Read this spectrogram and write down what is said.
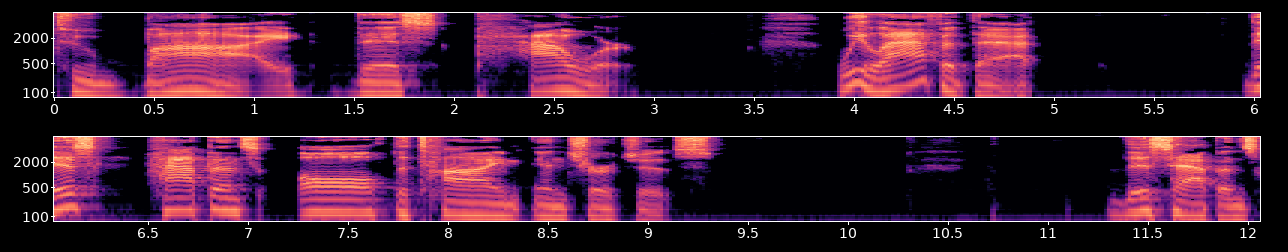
to buy this power. We laugh at that. This happens all the time in churches this happens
